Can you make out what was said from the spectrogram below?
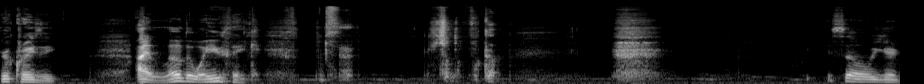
You're crazy. I love the way you think. Shut the fuck up. So you're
